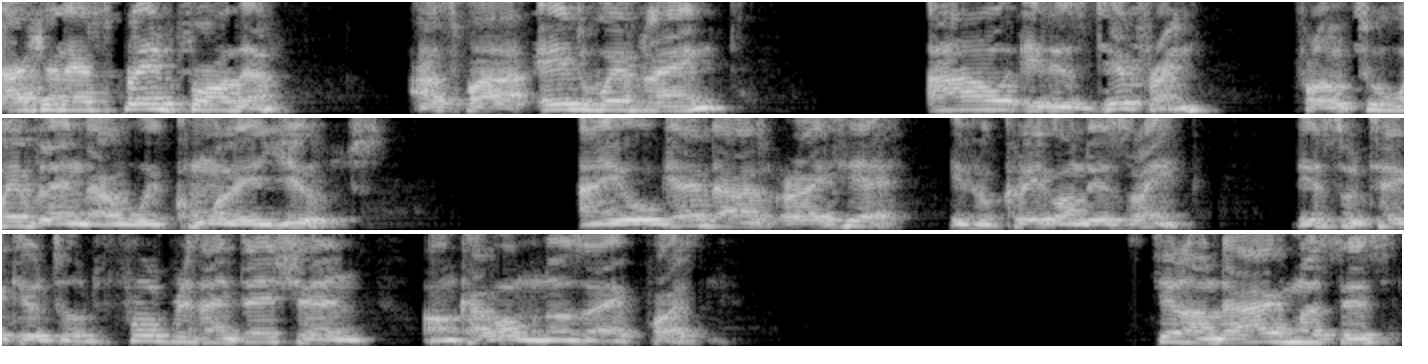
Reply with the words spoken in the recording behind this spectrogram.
I can explain further as per 8 wavelength how it is different from 2 wavelength that we commonly use. And you'll get that right here if you click on this link. This will take you to the full presentation on carbon monoxide poisoning. Still on diagnosis,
